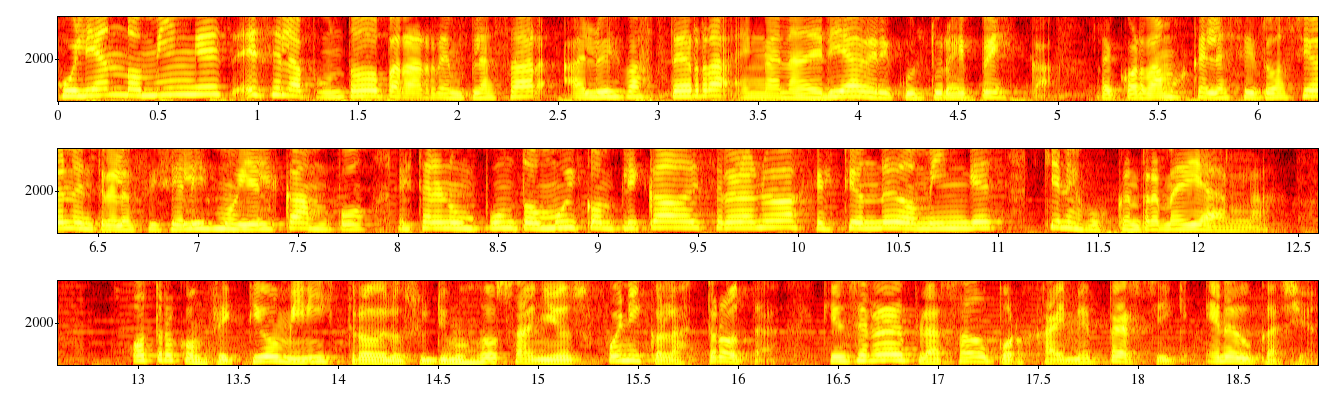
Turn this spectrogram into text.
Julián Domínguez es el apuntado para reemplazar a Luis Basterra en Ganadería, Agricultura y Pesca. Recordamos que la situación entre el oficialismo y el campo está en un punto muy complicado y será la nueva gestión de Domínguez quienes busquen remediarla. Otro conflictivo ministro de los últimos dos años fue Nicolás Trota, quien será reemplazado por Jaime Persic en Educación.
